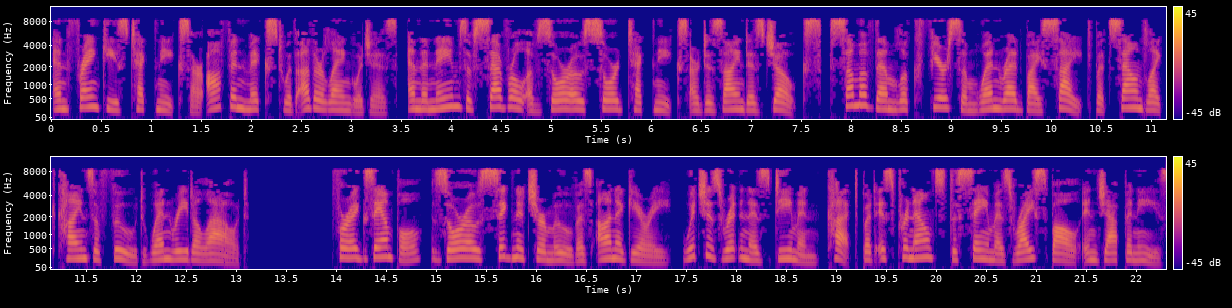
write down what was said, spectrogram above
and Franky's techniques are often mixed with other languages, and the names of several of Zoro's sword techniques are designed as jokes. Some of them look fearsome when read by sight but sound like kinds of food when read aloud. For example, Zoro's signature move is onigiri, which is written as demon cut but is pronounced the same as rice ball in Japanese.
